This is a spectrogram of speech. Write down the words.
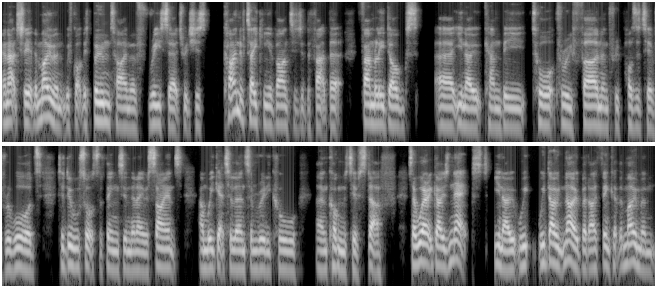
And actually, at the moment, we've got this boom time of research, which is kind of taking advantage of the fact that family dogs uh, you know, can be taught through fun and through positive rewards to do all sorts of things in the name of science. And we get to learn some really cool um, cognitive stuff. So where it goes next, you know, we, we don't know, but I think at the moment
